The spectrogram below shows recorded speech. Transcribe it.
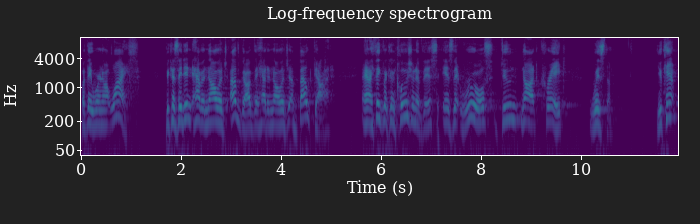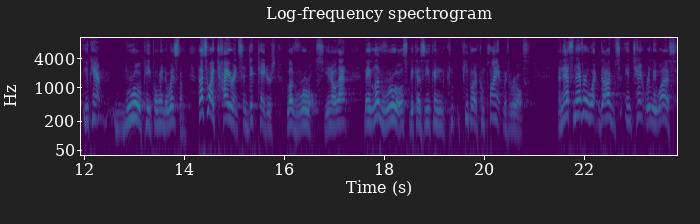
but they were not wise because they didn't have a knowledge of God, they had a knowledge about God. And I think the conclusion of this is that rules do not create wisdom. You can't, you can't rule people into wisdom. That's why tyrants and dictators love rules. You know that? They love rules because you can, people are compliant with rules. And that's never what God's intent really was.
